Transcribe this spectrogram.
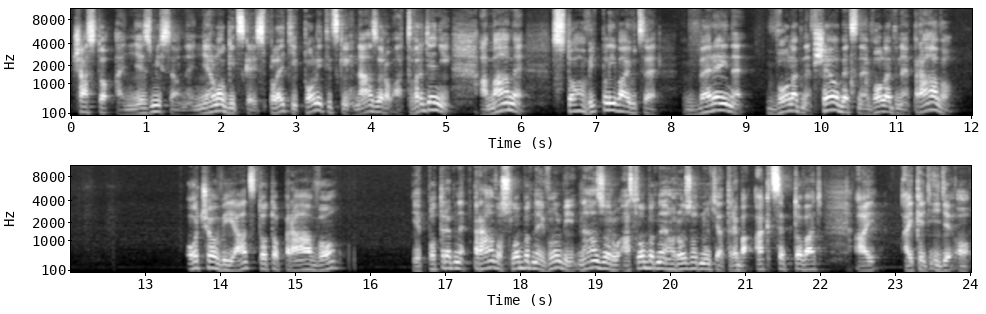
často aj nezmyselnej, nelogickej spleti politických názorov a tvrdení a máme z toho vyplývajúce verejné, volebné, všeobecné volebné právo, o čo viac toto právo je potrebné právo slobodnej voľby, názoru a slobodného rozhodnutia treba akceptovať aj aj keď ide o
